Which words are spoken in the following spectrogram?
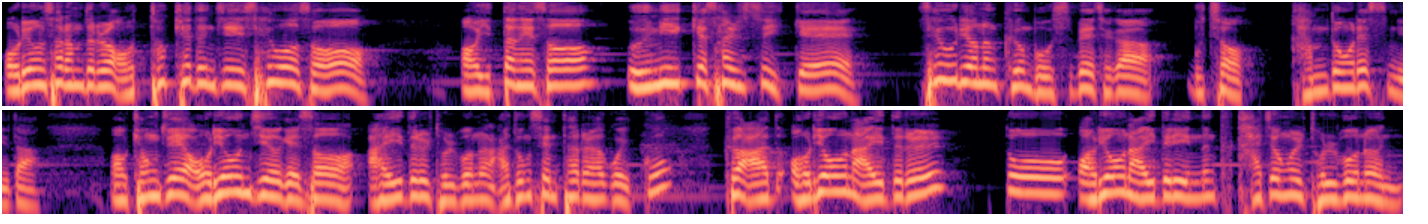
어려운 사람들을 어떻게든지 세워서 어, 이 땅에서 의미 있게 살 수 있게 세우려는 그 모습에 제가 무척 감동을 했습니다. 어, 경주의 어려운 지역에서 아이들을 돌보는 아동센터를 하고 있고 그 아, 어려운 아이들을 또 어려운 아이들이 있는 그 가정을 돌보는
